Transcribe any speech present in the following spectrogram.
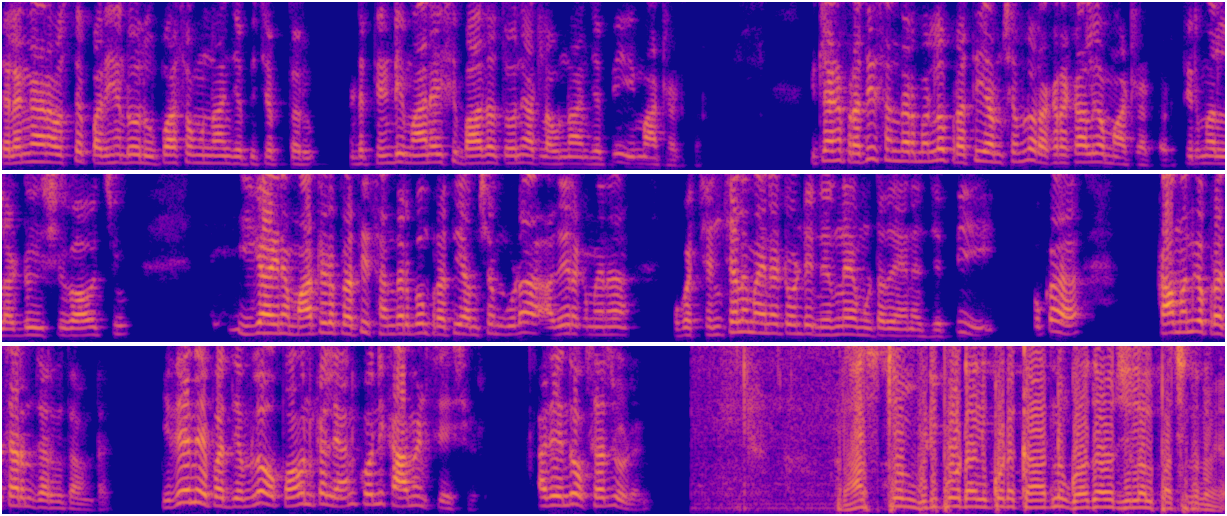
తెలంగాణ వస్తే పదిహేను రోజులు ఉపాసం ఉన్నా అని చెప్పి చెప్తారు. అంటే తిండి మానేసి బాధతోనే అట్లా ఉన్నా అని చెప్పి మాట్లాడతారు. ఇట్లాంటి ప్రతి సందర్భంలో ప్రతి అంశంలో రకరకాలుగా మాట్లాడతారు. తిరుమల లడ్డు ఇష్యూ కావచ్చు. ఇక ఆయన మాట్లాడే ప్రతి సందర్భం ప్రతి అంశం కూడా అదే రకమైన ఒక చంచలమైనటువంటి నిర్ణయం ఉంటుంది ఆయన చెప్పి ఒక కామన్గా ప్రచారం జరుగుతూ ఉంటుంది. ఇదే నేపథ్యంలో పవన్ కళ్యాణ్ కొన్ని కామెంట్స్ చేశారు. అదేందో ఒకసారి చూడండి. రాష్ట్రం విడిపోవడానికి కూడా కారణం గోదావరి జిల్లాలో పచ్చదనమే.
